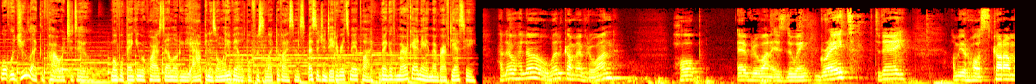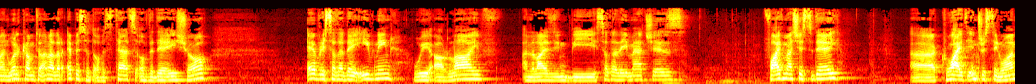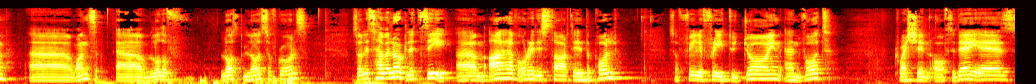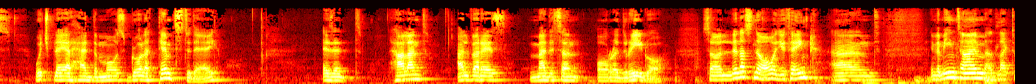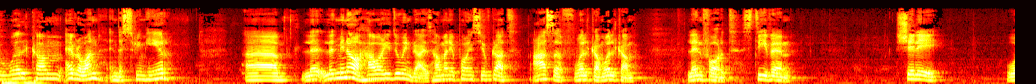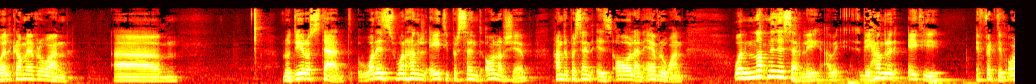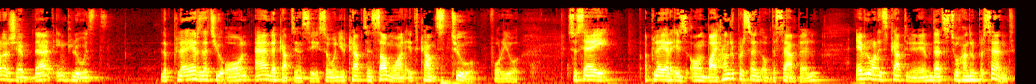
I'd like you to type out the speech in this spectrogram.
What would you like the power to do? Mobile banking requires downloading the app and is only available for select devices. Message and data rates may apply. Bank of America and a member FDIC. Hello, hello. Welcome everyone. Hope everyone is doing great today. I'm your host Karam and welcome to another episode of Stats of the Day show. Every Saturday evening we are live analyzing the Saturday matches. Five matches today. Uh, quite interesting one. Uh, ones. A uh, lot of lots, lots of goals. So let's have a look. Let's see. Um, I have already started the poll, so feel free to join and vote. Question of today is: Which player had the most goal attempts today? Is it Haaland, Alvarez, Maddison, or Rodrigo? So let us know what you think. And in the meantime, I'd like to welcome everyone in the stream here. Um, let, me know how are you doing, guys? How many points you've got? Asif, welcome, welcome. Lenford, Stephen, Shelly, welcome everyone. Um, Rodirostad, what is 180% ownership? 100% is all and everyone. Well, not necessarily. I mean, the 180 effective ownership that includes the players that you own and the captaincy. So when you captain someone, it counts two for you. So say a player is owned by 100% of the sample, everyone is captaining him, that's 200%.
